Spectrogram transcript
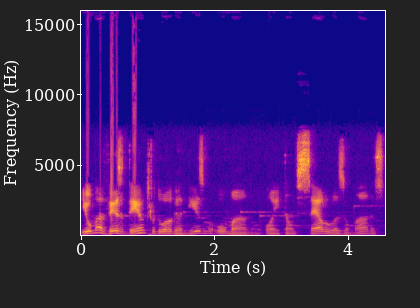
E uma vez dentro do organismo humano ou então de células humanas,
